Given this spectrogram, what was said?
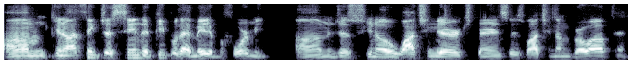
Um, you know, I think just seeing the people that made it before me, um, and just you know watching their experiences, watching them grow up, and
